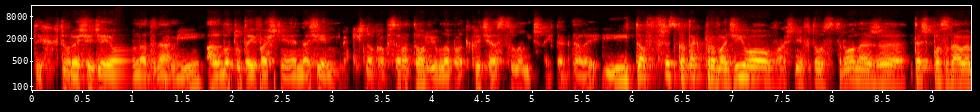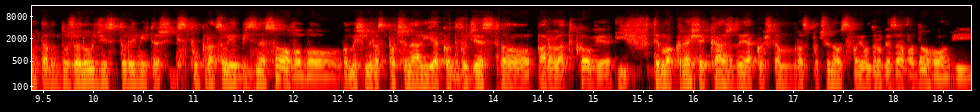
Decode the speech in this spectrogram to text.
tych, które się dzieją nad nami, albo tutaj właśnie na Ziemi, jakieś nowe obserwatorium, nowe odkrycia astronomiczne i tak dalej. I to wszystko tak prowadziło właśnie w tą stronę, że też poznałem tam dużo ludzi, z którymi też współpracuję biznesowo, bo, bo myśmy rozpoczynali jako dwudziestoparolatkowie i w tym okresie każdy jakoś tam rozpoczynał swoją drogę zawodową i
